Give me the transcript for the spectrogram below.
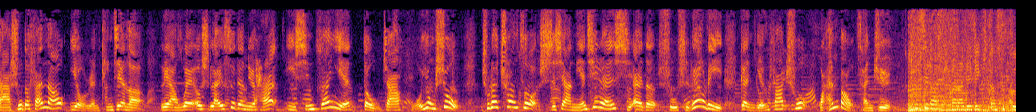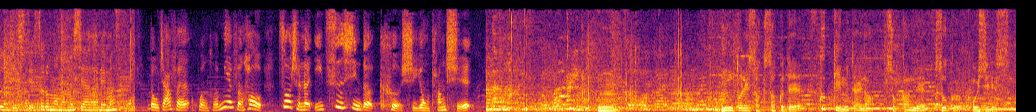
大叔的烦恼有人听见了。两位二十来岁的女孩一心钻研豆渣活用术，除了创作时下年轻人喜爱的蔬食料理，更研发出环保餐具。豆渣粉混合面粉后，做成了一次性的可食用汤匙。嗯。本当にサクサクでクッキーみたいな食感ですごく美味しいです。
